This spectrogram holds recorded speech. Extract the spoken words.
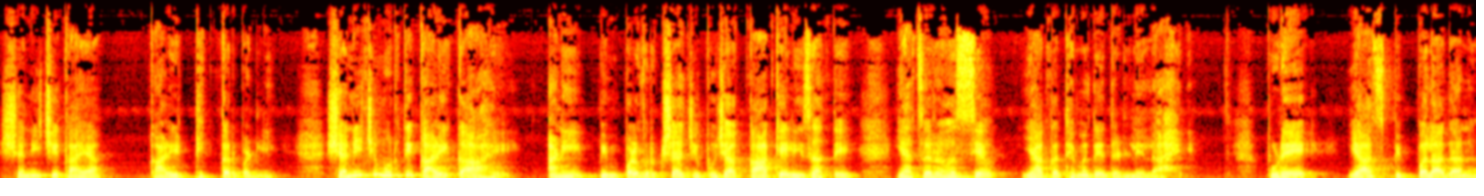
शनीची काया काळी ठिक्कर पडली. शनीची मूर्ती काळी का आहे? आणि पिंपळ वृक्षाची पूजा का केली जाते? याचं रहस्य या कथेमध्ये दडलेलं आहे. पुढे याच पिप्पलादानं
